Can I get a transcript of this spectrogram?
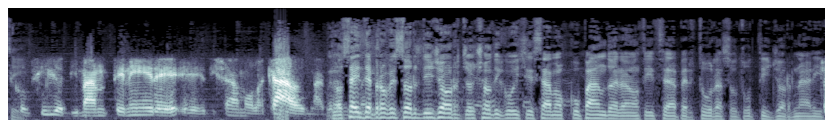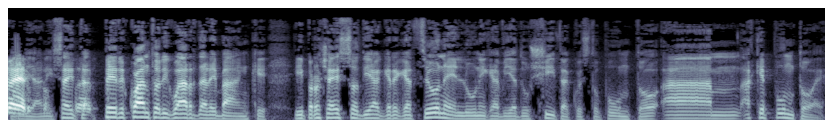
sì. consiglio di mantenere eh, diciamo, la calma. Lo sente professor Di Giorgio, ciò di cui ci stiamo occupando è la notizia d'apertura su tutti i giornali certo, italiani. Senta, certo. per quanto riguarda le banche, il processo di aggregazione è l'unica via d'uscita a questo punto. A, a che punto è?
